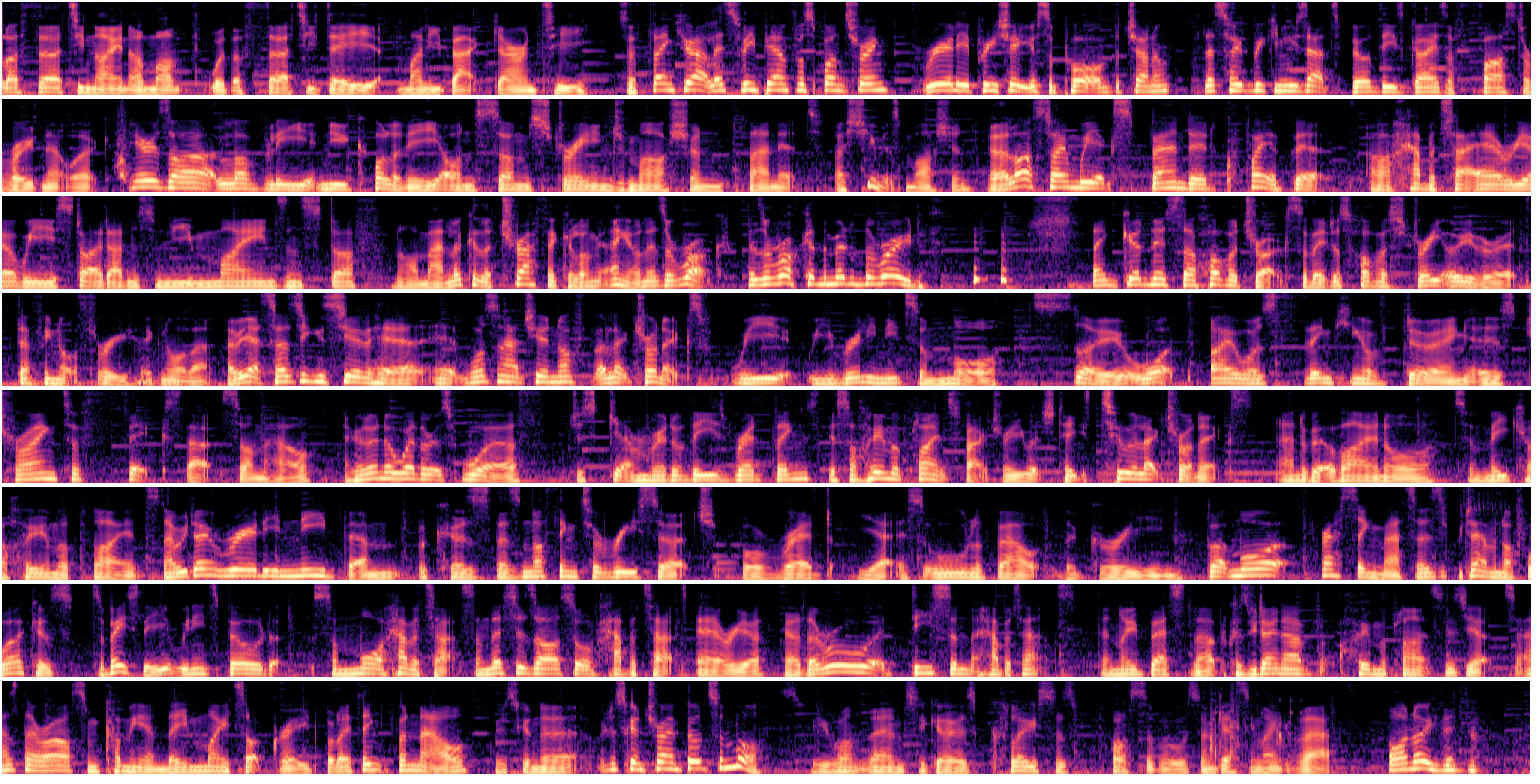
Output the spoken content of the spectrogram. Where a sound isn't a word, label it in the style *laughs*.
$1.39 a month with a 30-day money-back guarantee. So thank you Atlas VPN for sponsoring. Really appreciate your support of the channel. Let's hope we can use that to build these guys a faster road network. Here's our lovely new colony on some strange Martian planet. I assume it's Martian. Uh, last time we expanded quite a bit our habitat area. We started adding some new mines and stuff. Oh man, look at the traffic along. Hang on, there's a rock. There's a rock in the middle of the road. *laughs* Thank goodness they're hover trucks, so they just hover straight over it. Definitely not through. Ignore that. Oh yeah, so as you can see over here, it wasn't actually enough electronics. We we really need some more. So what I was thinking of doing is trying to fix that somehow. Like I don't know whether it's worth just getting rid of these red things. It's a home appliance factory which takes two electronics and a bit of iron ore to make a home appliance. Now we don't really need them because there's nothing to research for red yet. It's all about the green. But more pressing matters, we don't have enough workers. So basically we need to build some more habitats and this is our sort of habitat area. Uh, they're all decent habitats. They're no better than that because we don't have home appliances yet. So as there are some coming in, they might upgrade. But I think for now, we're just gonna we're just gonna try and build some more. So we want them to go as close as possible. So I'm guessing like that. Oh no, they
